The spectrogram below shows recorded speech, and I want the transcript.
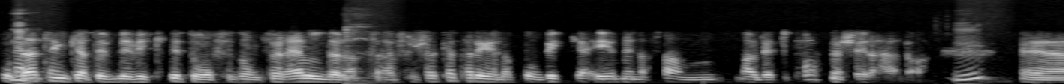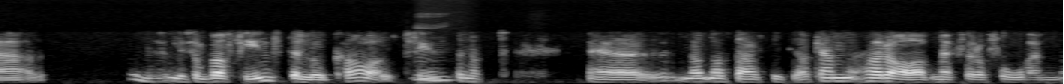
Och men, där tänker jag att det blir viktigt då för som förälder att här, försöka ta reda på vilka är mina samarbetspartners i det här då? Mm. Eh, liksom, vad finns det lokalt? Finns mm. det något eh, någonstans dit jag kan höra av mig för att få en,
